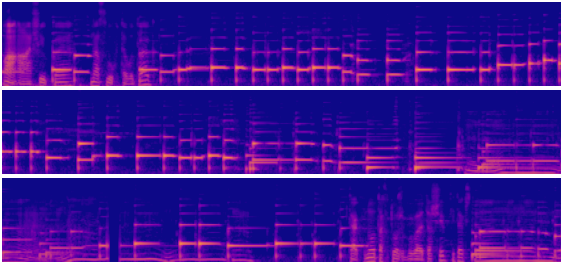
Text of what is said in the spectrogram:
Ага, ошибка. На слух-то вот так. Нотах тоже бывают ошибки, так что...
